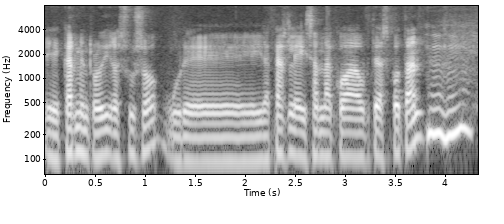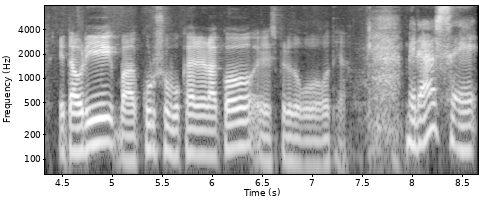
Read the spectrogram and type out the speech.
e, Carmen Rodríguez Uso, gure irakaslea izandakoa urte askotan, Mhm. eta hori, ba, kurso bukarerako e, espero dugu egotea. Beraz, e,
